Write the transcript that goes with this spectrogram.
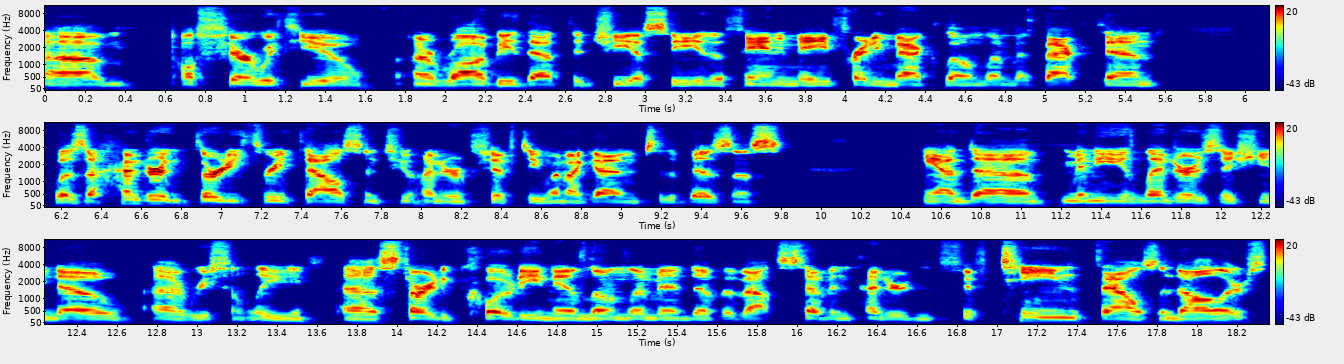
um, I'll share with you, uh, Robbie, that the GSE, the Fannie Mae Freddie Mac loan limit back then was 133,250 when I got into the business. And uh, many lenders, as you know, uh, recently uh, started quoting a loan limit of about $715,000.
